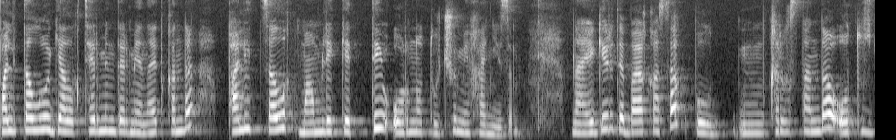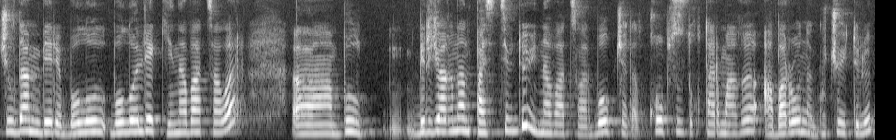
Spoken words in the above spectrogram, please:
политологиялык терминдер менен айтканда полициялык мамлекетти орнотуучу механизм. Мына эгерде байкасак бул кыргызстанда отуз жылдан бери боло элек инновациялар бул бир жагынан позитивдүү инновациялар болуп жатат. Коопсуздук тармагы оборона күчөйтүлүп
